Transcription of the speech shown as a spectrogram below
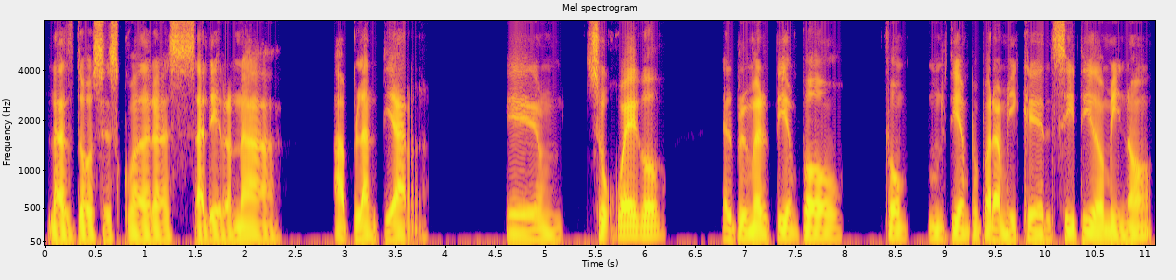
las dos escuadras salieron a, a plantear em, su juego. El primer tiempo fue un tiempo para mí que el City dominó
